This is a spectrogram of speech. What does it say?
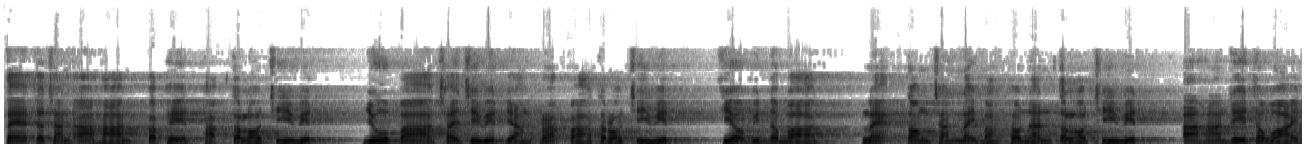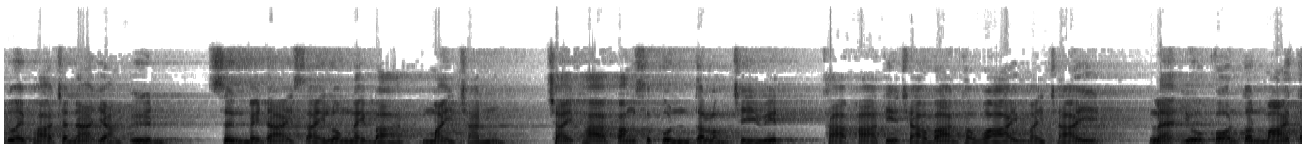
แต่จะฉันอาหารประเภทผักตลอดชีวิต อยู่ป่าใช้ชีวิตอย่างพระป่าตลอดชีวิต เที่ยวบินตบาตและต้องฉันในบาตรเท่านั้นตลอดชีวิต อาหารที่ถวายด้วยภาชนะอย่างอื่น ซึ่งไม่ได้ใส่ลงในบาตรไม่ฉัน ใช้ผ้าปังสกุลตลอดชีวิต ถ้าผ้าที่ชาวบ้านถวายไม่ใช้ และอยู่โคนต้นไม้ต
